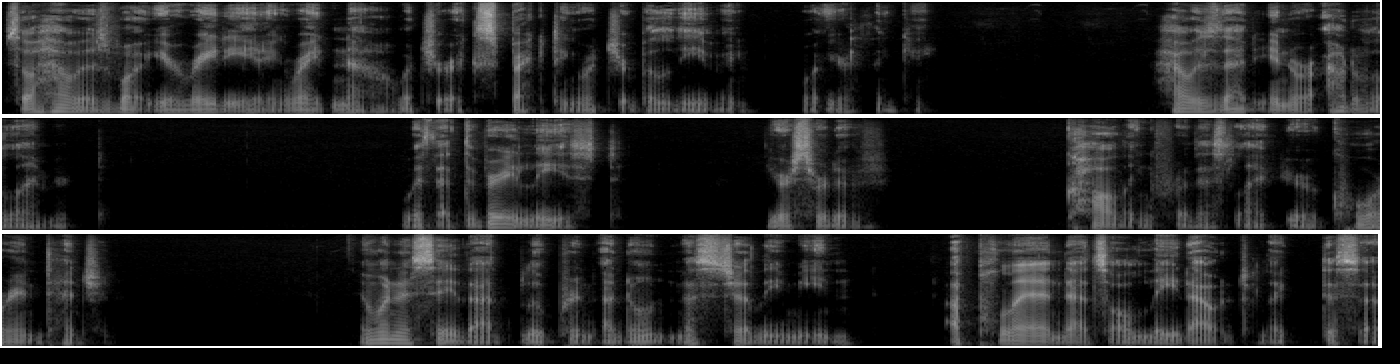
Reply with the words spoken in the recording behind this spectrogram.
So, how is what you're radiating right now, what you're expecting, what you're believing, what you're thinking? How is that in or out of alignment with, at the very least, your sort of calling for this life, your core intention? And when I say that blueprint, I don't necessarily mean a plan that's all laid out like this. Uh,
